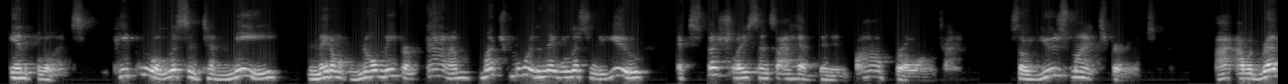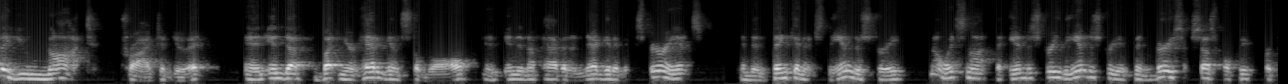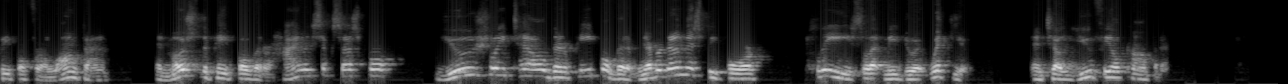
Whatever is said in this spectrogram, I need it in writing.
influence. People will listen to me, and they don't know me from Adam much more than they will listen to you, especially since I have been involved for a long time. So use my experience. I, I would rather you not try to do it and end up butting your head against the wall and ending up having a negative experience and then thinking it's the industry. No, it's not the industry. The industry has been very successful for people for a long time. And most of the people that are highly successful usually tell their people that have never done this before, please let me do it with you until you feel confident.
